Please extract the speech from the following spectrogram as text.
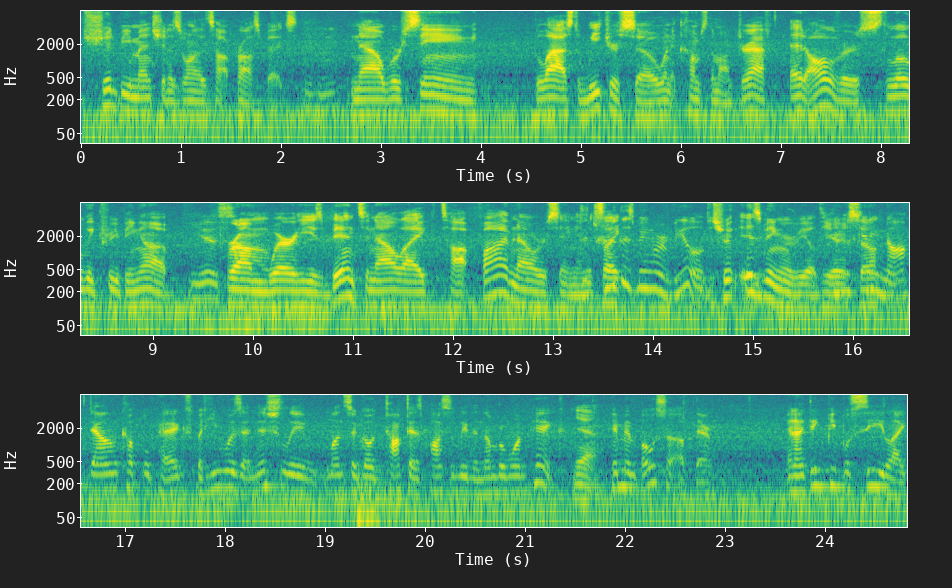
should be mentioned as one of the top prospects. Mm-hmm. Now we're seeing the last week or so when it comes to mock draft, Ed Oliver is slowly creeping up from where he's been to now like top five. Now we're seeing him. the it's truth like is being revealed. the truth is being revealed He here. was So getting knocked down a couple pegs, but he was initially months ago talked as possibly the number one pick. yeah, Him and Bosa up there, and I think people see like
